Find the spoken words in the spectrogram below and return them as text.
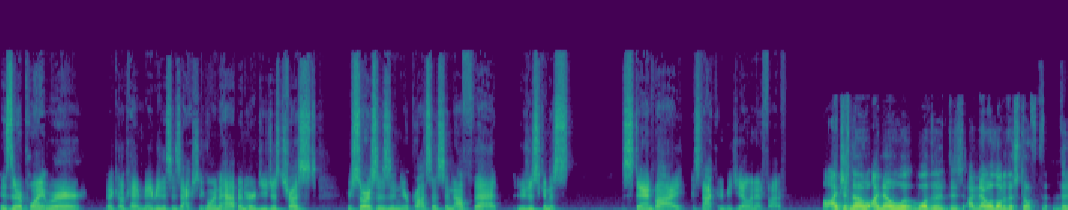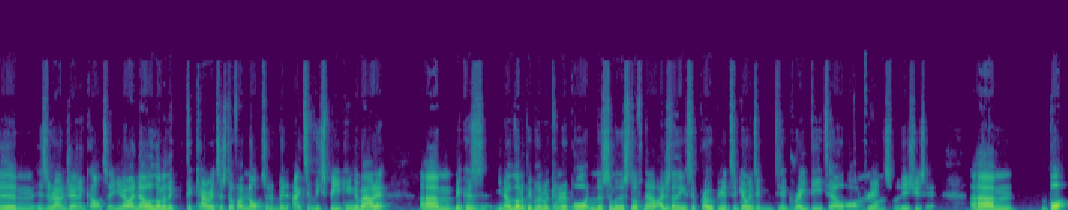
Is there a point where like, okay, maybe this is actually going to happen, or do you just trust your sources and your process enough that you're just going to stand by? It's not going to be Jalen at five. I just know I know what the I know a lot of the stuff that um, is around Jalen Carter. You know, I know a lot of the, the character stuff. I've not sort of been actively speaking about it um, because you know a lot of people are kind of reporting to some of the stuff now. I just don't think it's appropriate to go into great detail on, on some of the issues here. Um, but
